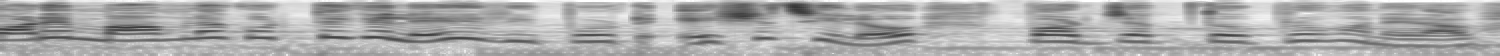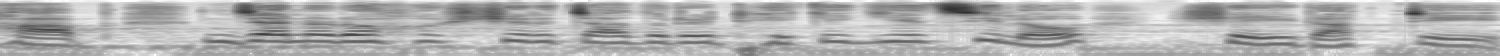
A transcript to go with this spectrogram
পরে মামলা করতে গেলে রিপোর্ট এসেছিল পর্যাপ্ত প্রমাণের অভাব, যেন রহস্যের চাদরে ঢেকে গিয়েছিল সেই রাতটি।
